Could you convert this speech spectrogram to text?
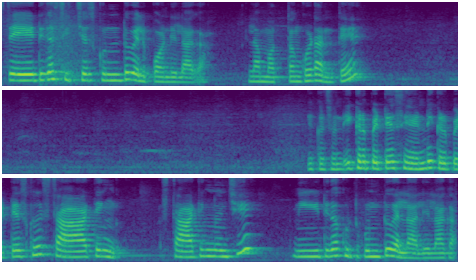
స్ట్రేట్గా స్టిచ్ చేసుకుంటూ వెళ్ళిపోండి ఇలాగా. ఇలా మొత్తం కూడా అంతే. ఇక్కడ చూడండి ఇక్కడ పెట్టేసేయండి ఇక్కడ పెట్టేసుకుని స్టార్టింగ్ స్టార్టింగ్ నుంచి నీట్గా కుట్టుకుంటూ వెళ్ళాలి ఇలాగా.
